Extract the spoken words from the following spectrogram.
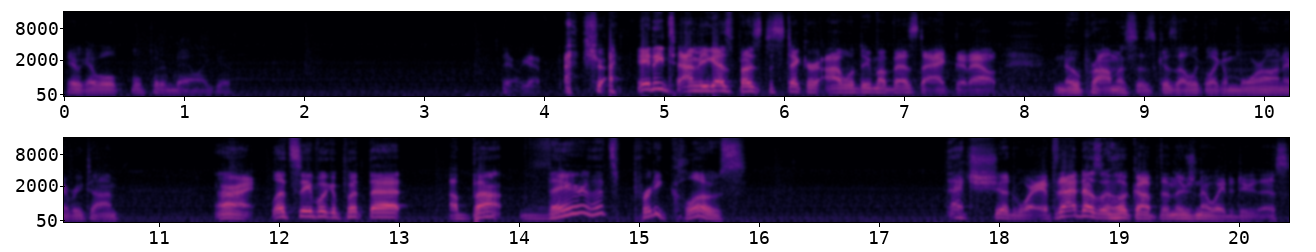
Here we go. We'll, we'll put him down like this. There we go. I try. Anytime you guys post a sticker, I will do my best to act it out. No promises because I look like a moron every time. All right. Let's see if we can put that about there. That's pretty close. That should work. If that doesn't hook up, then there's no way to do this.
